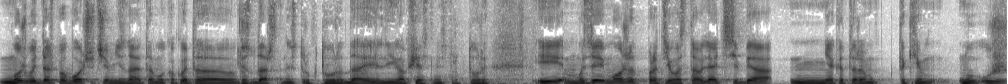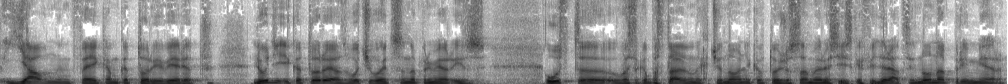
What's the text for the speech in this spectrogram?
Может быть, даже побольше, чем, не знаю, там какой-то государственной структуры, да, или общественной структуры. И музей может противоставлять себя некоторым таким, ну, уж явным фейкам, которые верят люди и которые озвучиваются, например, из уст э, высокопоставленных чиновников той же самой Российской Федерации. Ну, например,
